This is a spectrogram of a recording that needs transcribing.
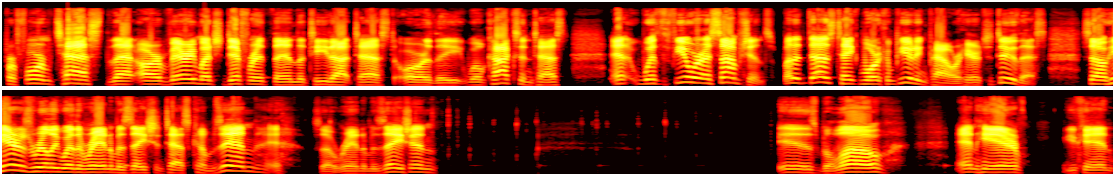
perform tests that are very much different than the T-dot test or the Wilcoxon test and with fewer assumptions. But it does take more computing power here to do this. So here's really where the randomization test comes in. So randomization is below. And here you can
